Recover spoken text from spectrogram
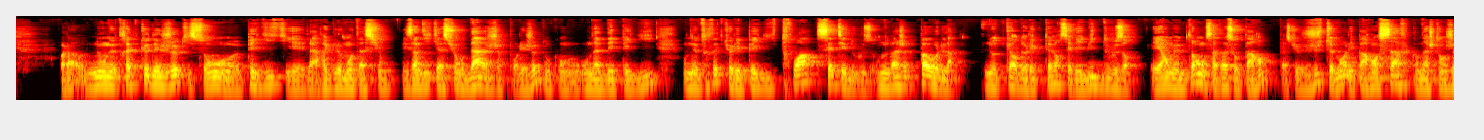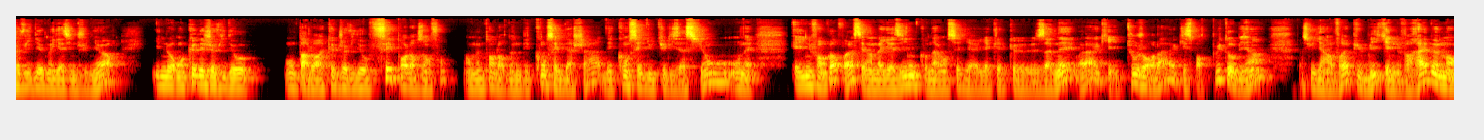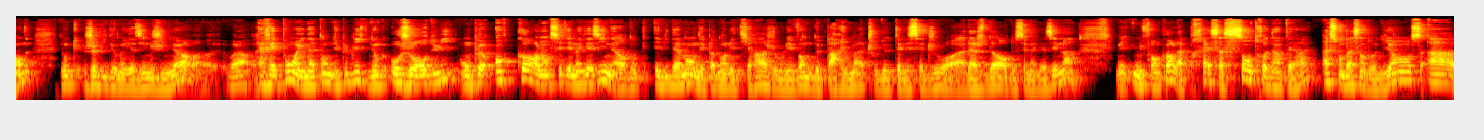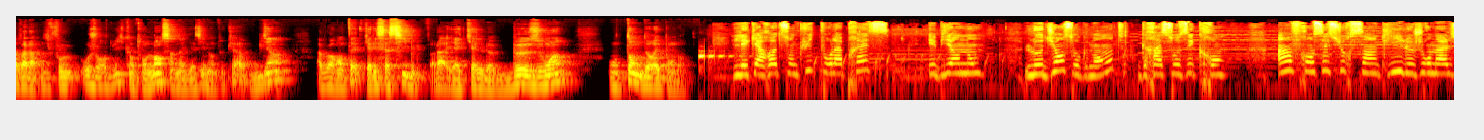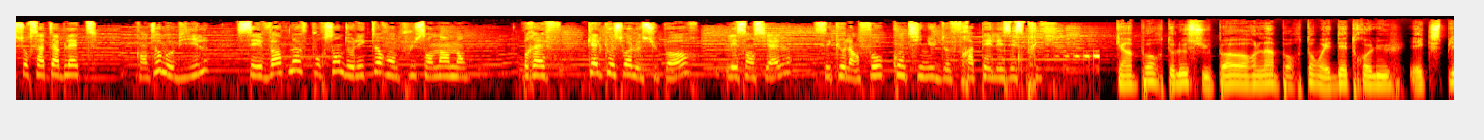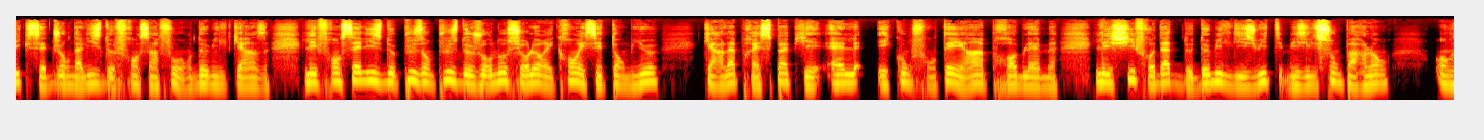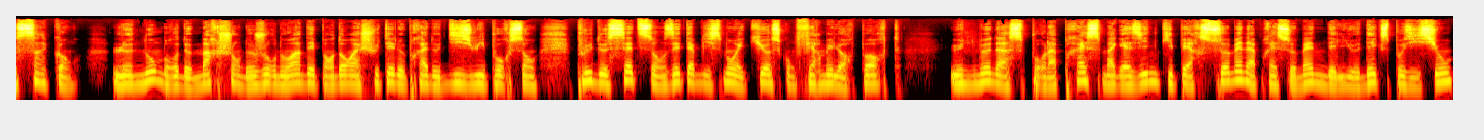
voilà, nous on ne traite que des jeux qui sont euh, PEGI, qui est la réglementation, les indications d'âge pour les jeux. Donc on, a des PEGI, on ne traite que les PEGI 3, 7 et 12. On ne va pas au-delà. Notre cœur de lecteur, c'est les 8-12 ans. Et en même temps, on s'adresse aux parents, parce que justement, les parents savent qu'en achetant jeux vidéo magazine junior, ils n'auront que des jeux vidéo on parlera que de jeux vidéo faits pour leurs enfants. En même temps, on leur donne des conseils d'achat, des conseils d'utilisation. On est... Et une fois encore, voilà, c'est un magazine qu'on a lancé il y a, quelques années, voilà, qui est toujours là, qui se porte plutôt bien, parce qu'il y a un vrai public, il y a une vraie demande. Donc, Jeux vidéo magazine junior, euh, voilà, répond à une attente du public. Donc, aujourd'hui, on peut encore lancer des magazines. Alors, donc, évidemment, on n'est pas dans les tirages ou les ventes de Paris Match ou de Télé 7 jours à l'âge d'or de ces magazines-là. Mais une fois encore, la presse a centre d'intérêt, à son bassin d'audience, à, voilà, il faut aujourd'hui, quand on lance un magazine, en tout cas, bien avoir en tête quelle est sa cible, voilà, et à quel besoin on tente de répondre. Les carottes sont cuites pour la presse? Eh bien non. L'audience augmente grâce aux écrans. Un Français sur cinq lit le journal sur sa tablette. Quant au mobile, c'est 29% de lecteurs en plus en un an. Bref, quel que soit le support, l'essentiel, c'est que l'info continue de frapper les esprits. Qu'importe le support, l'important est d'être lu, explique cette journaliste de France Info en 2015. Les Français lisent de plus en plus de journaux sur leur écran et c'est tant mieux, car la presse papier, elle, est confrontée à un problème. Les chiffres datent de 2018, mais ils sont parlants. En cinq ans, le nombre de marchands de journaux indépendants a chuté de près de 18%. Plus de 700 établissements et kiosques ont fermé leurs portes une menace pour la presse magazine qui perd semaine après semaine des lieux d'exposition.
